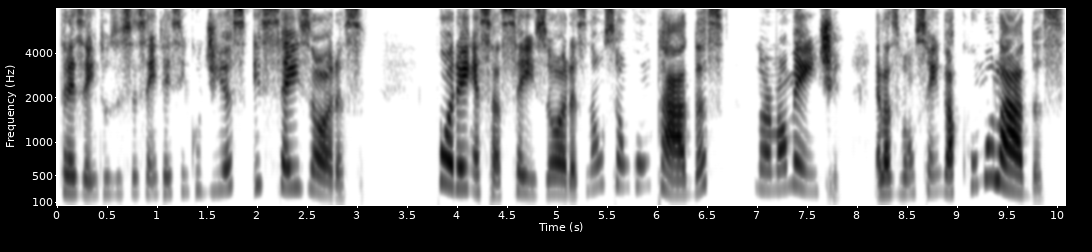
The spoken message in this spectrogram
365 dias e 6 horas. Porém, essas 6 horas não são contadas normalmente, elas vão sendo acumuladas.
